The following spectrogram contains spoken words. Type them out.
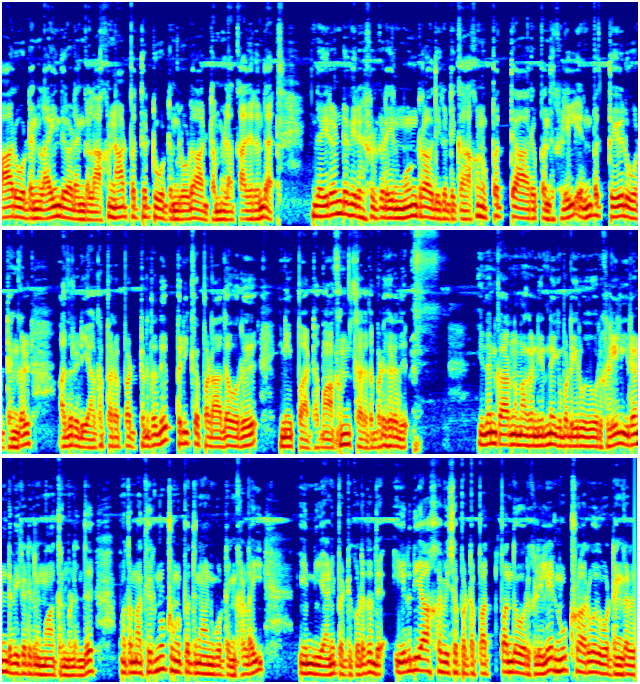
ஆறு ஓட்டங்கள் ஐந்து இடங்களாக நாற்பத்தெட்டு ஓட்டங்களோடு ஆட்டம் இழக்காதிருந்தார் இந்த இரண்டு வீரர்களுக்கிடையில் மூன்றாவது கட்டுக்காக முப்பத்தி ஆறு பந்துகளில் எண்பத்தேழு ஓட்டங்கள் அதிரடியாக பெறப்பட்டிருந்தது. பிரிக்கப்படாத ஒரு இணைப்பாட்டமாகவும் கருதப்படுகிறது. இதன் காரணமாக நிர்ணயிக்கப்பட்ட இருபது ஓவர்களில் இரண்டு விக்கெட்டுகள் மாத்திரமிழந்து மொத்தமாக இருநூற்று முப்பத்தி நான்கு ஓட்டங்களை இந்திய அணி பெற்றுக் கொடுத்தது. இறுதியாக வீசப்பட்ட பத் பந்து ஓவர்களிலே நூற்று அறுபது ஓட்டங்கள்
